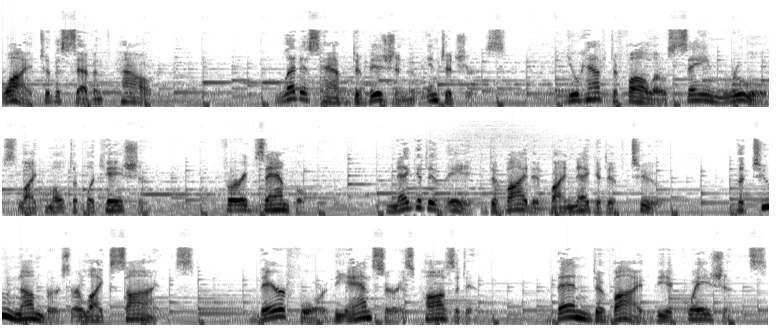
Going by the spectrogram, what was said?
y to the seventh power. Let us have division of integers you have to follow same rules like multiplication. For example, negative 8 divided by negative 2. The two numbers are like signs. Therefore the answer is positive. Then divide the equations.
